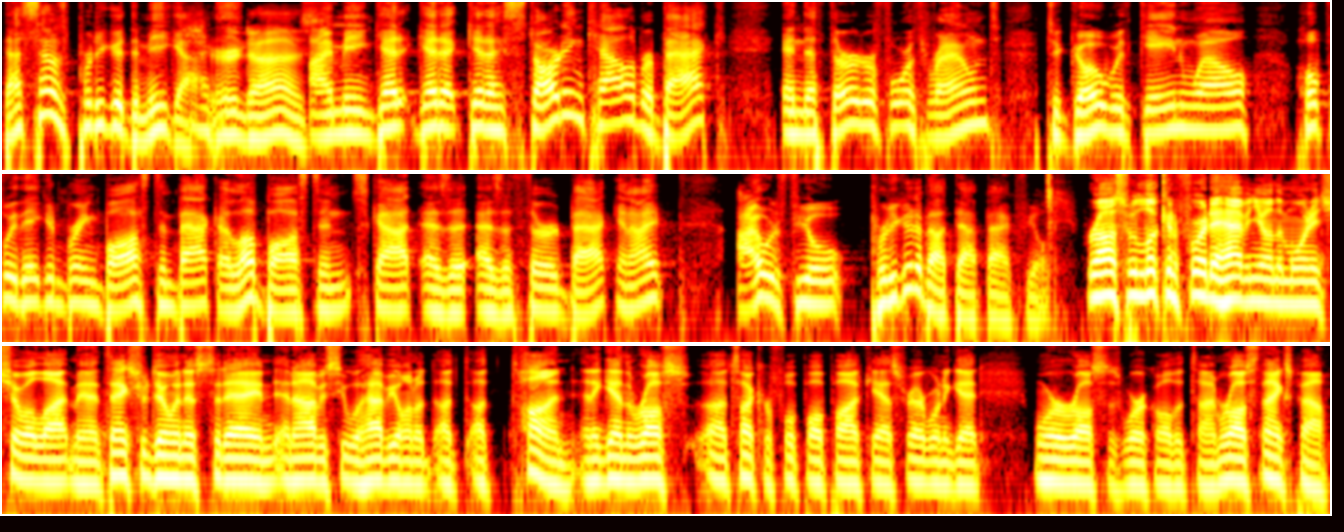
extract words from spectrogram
That sounds pretty good to me, guys. Sure does. I mean, get get a get a starting caliber back in the third or fourth round to go with Gainwell. Hopefully, they can bring Boston back. I love Boston Scott as a as a third back, and I I would feel pretty good about that backfield. Ross, we're looking forward to having you on the morning show a lot, man. Thanks for doing this today, and, and obviously we'll have you on a, a, a ton. And again, the Ross uh, Tucker Football Podcast for everyone to get more of Ross's work all the time. Ross, thanks, pal.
